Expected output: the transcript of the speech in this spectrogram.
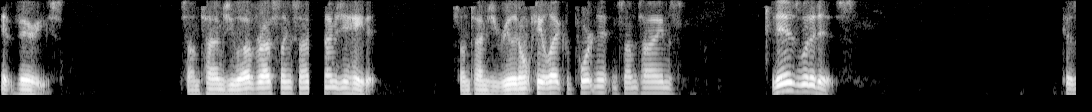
it varies. Sometimes you love wrestling, sometimes you hate it. Sometimes you really don't feel like reporting it, and sometimes it is what it is. Because,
